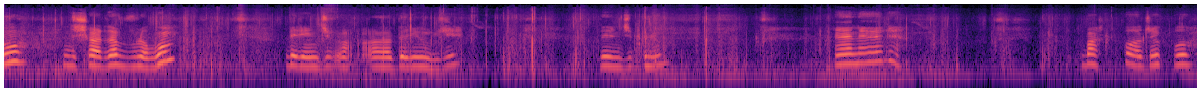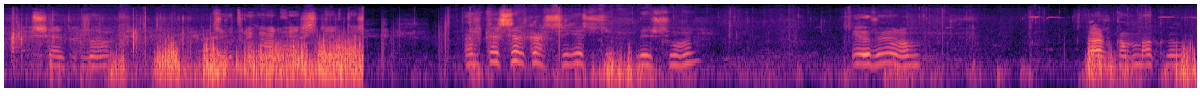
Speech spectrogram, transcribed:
bu dışarıda vlogum birinci e, bölümcü birinci bölüm. Yani öyle. Bu olacak bu dışarıda vlog. Götüreyim arkadaşlar. Arkadaşlar karşıya geçtim ve şu an yürüyorum. Arkama bakıyorum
